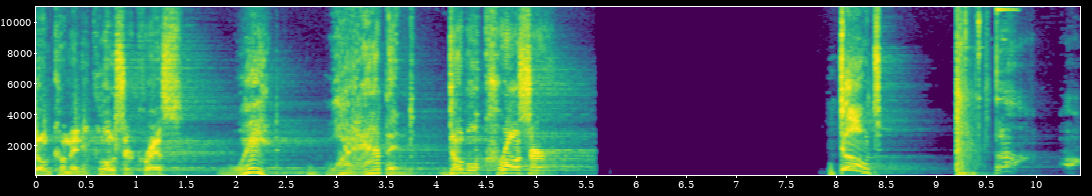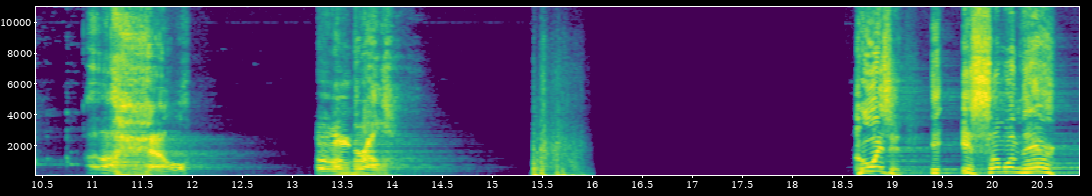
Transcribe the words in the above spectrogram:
Don't come any closer, Chris. Wait, what happened? Double crosser! Don't! Uh, hell. Umbrella. Who is it? I- is someone there?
